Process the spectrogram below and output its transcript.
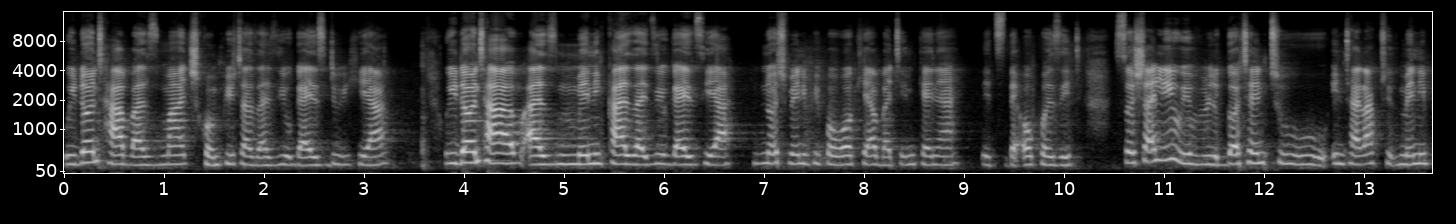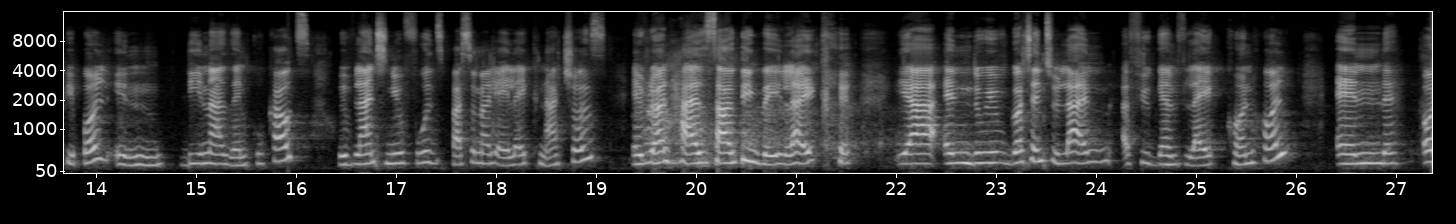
We don't have as much computers as you guys do here. We don't have as many cars as you guys here. Not many people work here, but in Kenya, it's the opposite. Socially, we've gotten to interact with many people in dinners and cookouts. We've learned new foods. Personally, I like nachos. Everyone has something they like. yeah, and we've gotten to learn a few games like cornhole. And all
